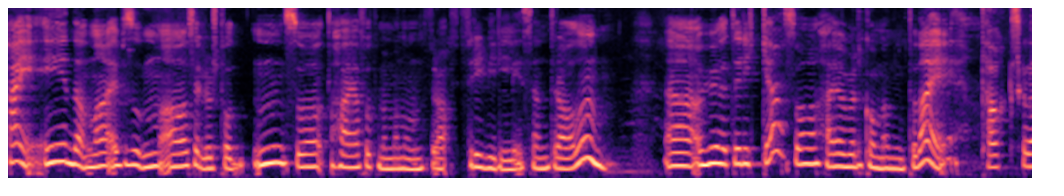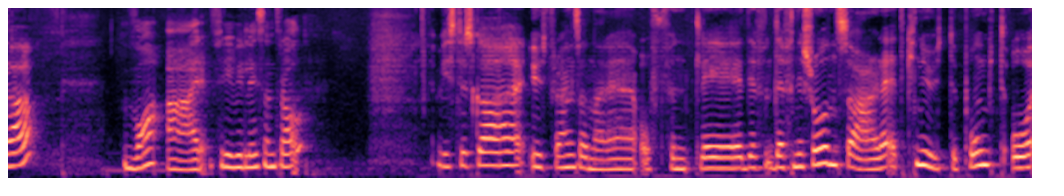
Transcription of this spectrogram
Hei! I denne episoden av Seljordspodden så har jeg fått med meg noen fra Frivilligsentralen. Eh, Og hun heter Rikke, så hei og velkommen til deg. Takk skal du ha. Hva er Frivilligsentralen? Hvis du skal ut fra en sånn offentlig definisjon, så er det et knutepunkt og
